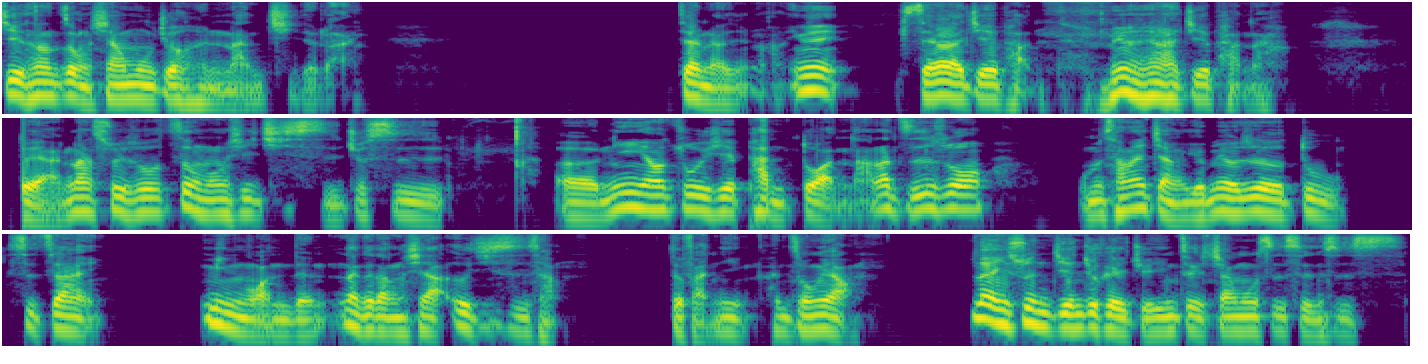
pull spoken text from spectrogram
基本上这种项目就很难起得来。这样了解吗？因为谁要来接盘？没有人要来接盘啊。对啊，那所以说这种东西其实就是，呃，你也要做一些判断呐。那只是说，我们常来讲有没有热度，是在命完的那个当下，二级市场的反应很重要。那一瞬间就可以决定这个项目是生是死。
